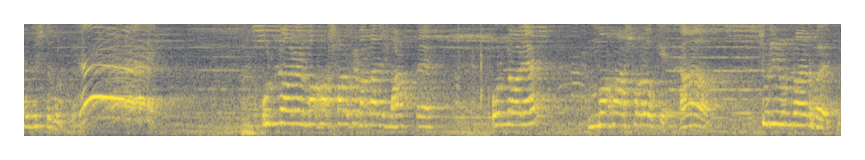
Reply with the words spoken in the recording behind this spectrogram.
প্রতিষ্ঠা করতে। উন্নয়নের মহাসড়কে বাংলাদেশ ভাগছে উন্নয়নের মহাসড়কে হ্যাঁ চুরির উন্নয়ন হয়েছে।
